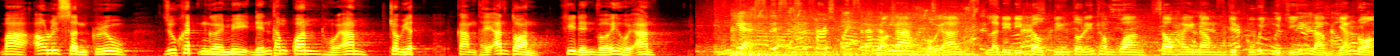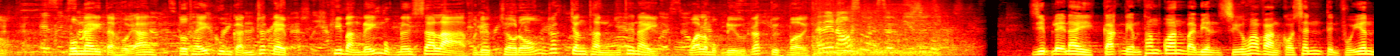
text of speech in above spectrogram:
Bà Alison Crew, du khách người Mỹ đến tham quan Hội An cho biết cảm thấy an toàn khi đến với Hội An. Quảng Nam, Hội An là địa điểm đầu tiên tôi đến tham quan sau 2 năm dịch Covid-19 làm gián đoạn. Hôm nay tại Hội An, tôi thấy khung cảnh rất đẹp. Khi bạn đến một nơi xa lạ và được chào đón rất chân thành như thế này, quả là một điều rất tuyệt vời. Dịp lễ này, các điểm tham quan bãi biển xứ Hoa Vàng Cỏ Xanh, tỉnh Phú Yên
